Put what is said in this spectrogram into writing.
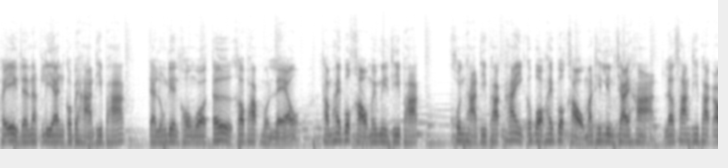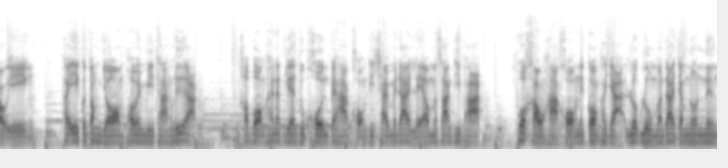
พระเอกและนักเรียนก็ไปหาที่พัก แต่โรงเรียนของวอเตอร์เข้าพักหมดแล้วทำให้พวกเขาไม่มีที่พัก คนหาที่พักให้ก็บอกให้พวกเขามาที่ริมชายหาด แล้วสร้างที่พักเอาเอง พระเอกก็ต้องยอมเพราะไม่มีทางเลือก เขาบอกให้นักเรียนทุกคนไปหาของที่ใช้ไม่ได้แล้วมาสร้างที่พัก พวกเขาหาของในกองขยะรวบรวมมาได้จำนวนหนึ่ง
